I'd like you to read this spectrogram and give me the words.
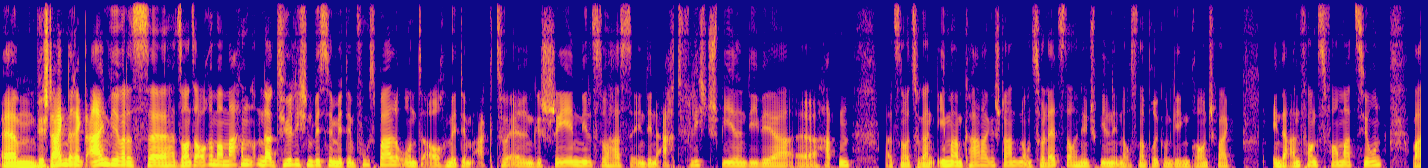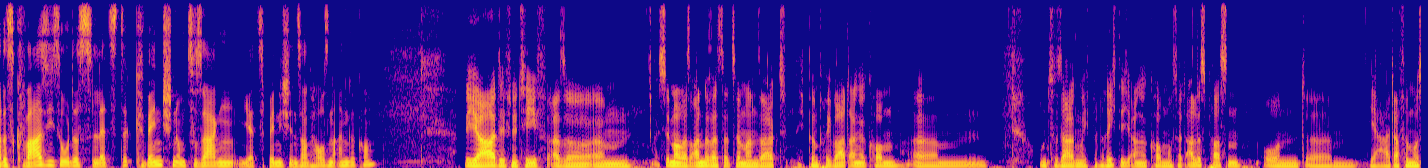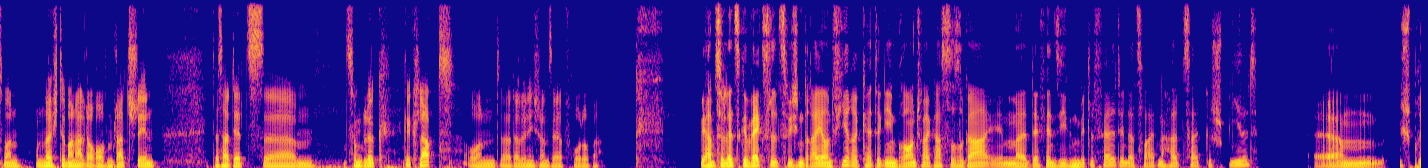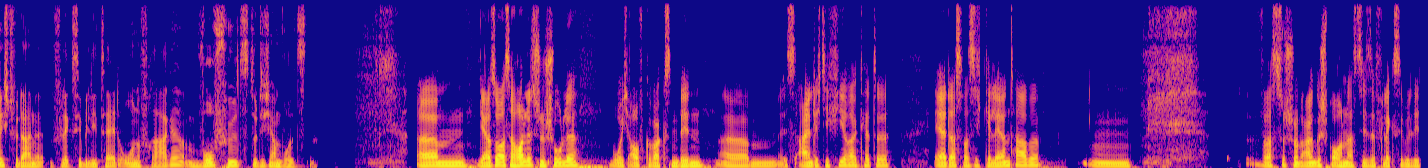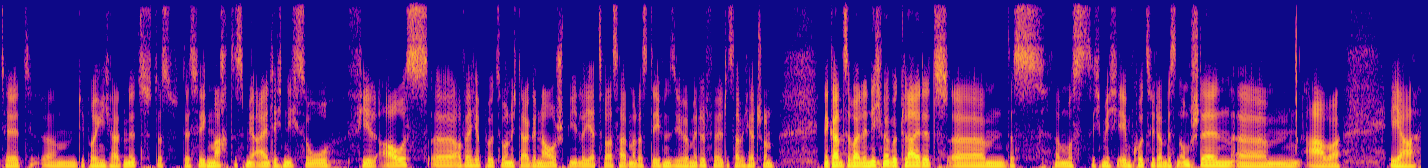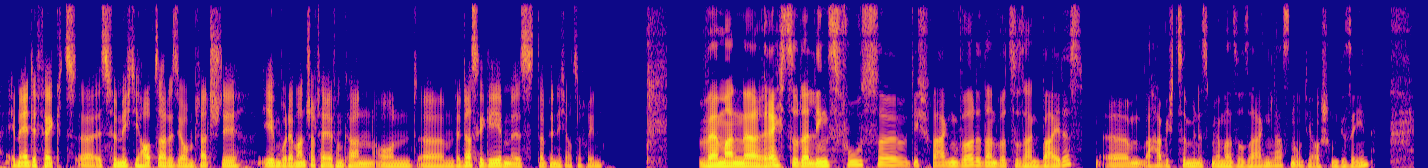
Ähm, wir steigen direkt ein, wie wir das äh, sonst auch immer machen. Natürlich ein bisschen mit dem Fußball und auch mit dem aktuellen Geschehen. Nils, du hast in den acht Pflichtspielen, die wir äh, hatten, als Neuzugang immer im Kader gestanden und zuletzt auch in den Spielen in Osnabrück und gegen Braunschweig in der Anfangsformation. War das quasi so das letzte Quäntchen, um zu sagen, jetzt bin ich in Sandhausen angekommen? Ja, definitiv. Also ähm, ist immer was anderes, als wenn man sagt, ich bin privat angekommen. Ähm, um zu sagen, ich bin richtig angekommen, muss halt alles passen. Und ähm, ja, dafür muss man und möchte man halt auch auf dem Platz stehen. Das hat jetzt ähm, zum Glück geklappt und äh, da bin ich schon sehr froh drüber. Wir haben zuletzt gewechselt zwischen Dreier- und Viererkette. Gegen Braunschweig hast du sogar im äh, defensiven Mittelfeld in der zweiten Halbzeit gespielt. Ähm, spricht für deine Flexibilität ohne Frage. Wo fühlst du dich am wohlsten? Ähm, ja, so aus der holländischen Schule, wo ich aufgewachsen bin, ähm, ist eigentlich die Viererkette eher das, was ich gelernt habe. Mm, was du schon angesprochen hast, diese Flexibilität, ähm, die bringe ich halt mit. Das, deswegen macht es mir eigentlich nicht so viel aus, äh, auf welcher Position ich da genau spiele. Jetzt war es halt mal das defensive Mittelfeld. Das habe ich halt schon eine ganze Weile nicht mehr bekleidet. Ähm, das, da musste ich mich eben kurz wieder ein bisschen umstellen. Ähm, aber ja, im Endeffekt äh, ist für mich die Hauptsache, dass ich auf dem Platz stehe, irgendwo der Mannschaft helfen kann. Und ähm, wenn das gegeben ist, dann bin ich auch zufrieden. Wenn man äh, rechts oder links Fuß äh, dich fragen würde, dann würdest du sagen beides. Ähm, Habe ich zumindest mir mal so sagen lassen und ja auch schon gesehen.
